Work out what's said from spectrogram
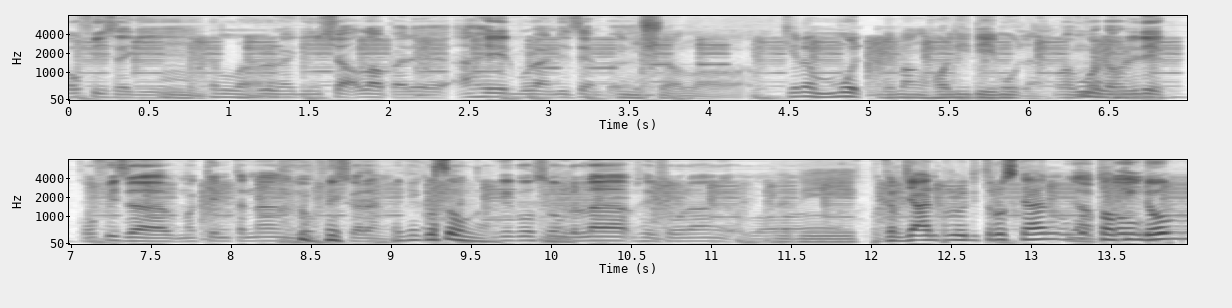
office lagi. Hmm. Allah. Belum lagi insya-Allah pada akhir bulan Disember. InsyaAllah. Kira mood memang holiday mood lah. Oh, mood dah holiday. Office dah makin tenang je office sekarang. Makin kosong. Makin kosong gelap saya seorang ya Allah. Jadi pekerjaan perlu diteruskan Ya, untuk Talking betul. Dome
